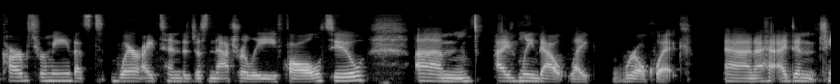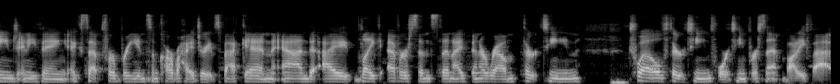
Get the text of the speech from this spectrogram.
carbs for me, that's where I tend to just naturally fall to. Um, I leaned out like real quick and I, I, didn't change anything except for bringing some carbohydrates back in. And i like ever since then i've been around 13 12 13 14% body fat.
